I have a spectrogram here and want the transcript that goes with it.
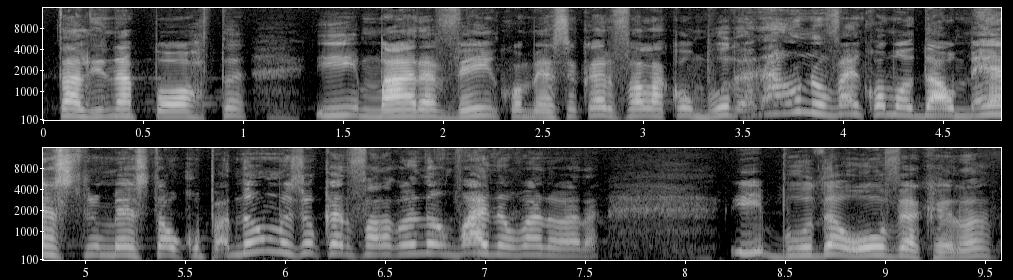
está ali na porta e Mara vem e começa, eu quero falar com Buda. Não, não vai incomodar o mestre, o mestre está ocupado. Não, mas eu quero falar com ele. Não vai, não vai, não vai. E Buda ouve aquela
